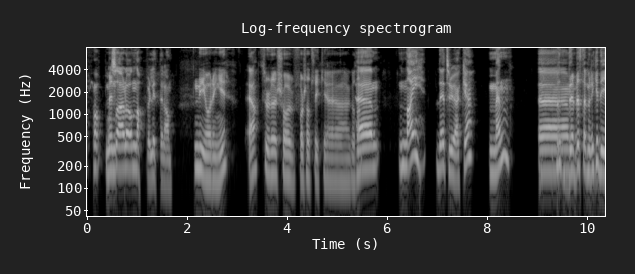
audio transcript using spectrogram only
Og så er det å nappe lite grann. niåringer. Ja. Tror du det slår fortsatt like godt an? Eh, nei, det tror jeg ikke, men eh, det bestemmer ikke de.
